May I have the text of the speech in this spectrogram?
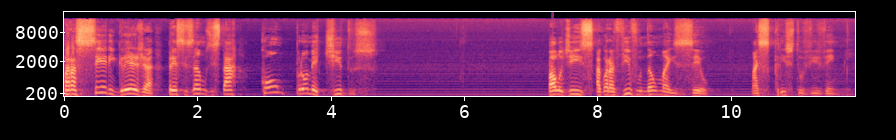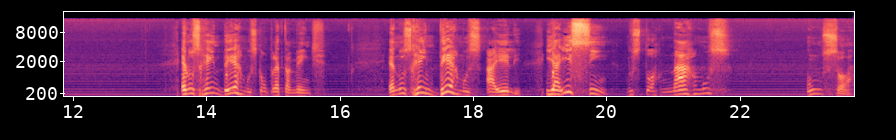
Para ser igreja, precisamos estar comprometidos. Paulo diz: Agora vivo não mais eu, mas Cristo vive em mim. É nos rendermos completamente, é nos rendermos a Ele, e aí sim nos tornarmos um só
